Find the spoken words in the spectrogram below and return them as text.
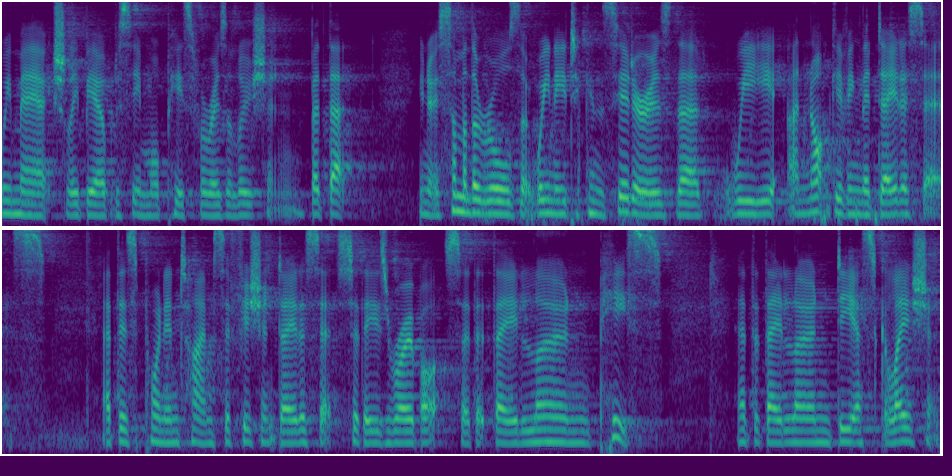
we may actually be able to see more peaceful resolution. But that you know, some of the rules that we need to consider is that we are not giving the data sets at this point in time sufficient data sets to these robots so that they learn peace that they learn de-escalation.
